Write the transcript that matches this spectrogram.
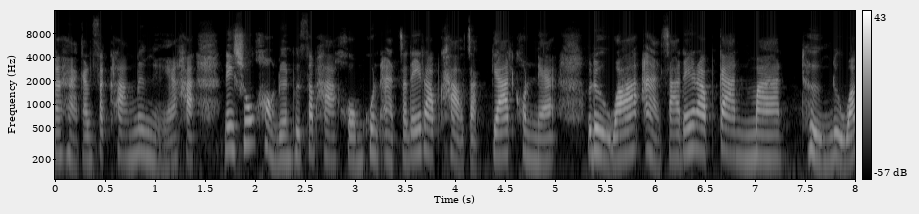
มาหากันสักครั้งหนึ่งอย่างเงี้ยค่ะ ในช่วงของเดือนพฤษภาคม คุณอาจจะได้รับข่าวจากญาติคนเนี้ยหรือว่าอาจจะได้รับการมาถึงหรือว่า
